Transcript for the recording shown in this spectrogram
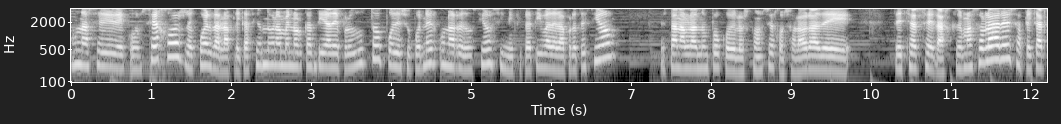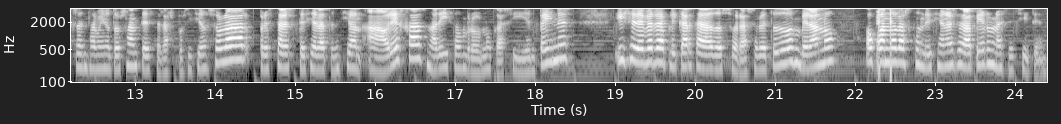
una serie de consejos. Recuerda, la aplicación de una menor cantidad de producto puede suponer una reducción significativa de la protección están hablando un poco de los consejos a la hora de, echarse las cremas solares, aplicar 30 minutos antes de la exposición solar, prestar especial atención a orejas, nariz, hombro, nucas y en peines y se debe reaplicar cada dos horas, sobre todo en verano o cuando las condiciones de la piel lo necesiten.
